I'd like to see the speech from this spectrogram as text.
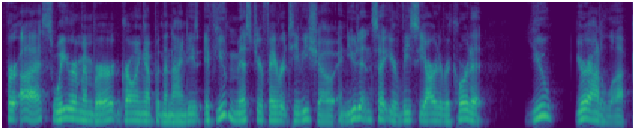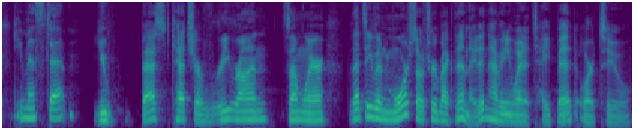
for us, we remember growing up in the 90s, if you missed your favorite TV show and you didn't set your VCR to record it, you you're out of luck. You missed it. You best catch a rerun somewhere. But that's even more so true back then. They didn't have any way to tape it or to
